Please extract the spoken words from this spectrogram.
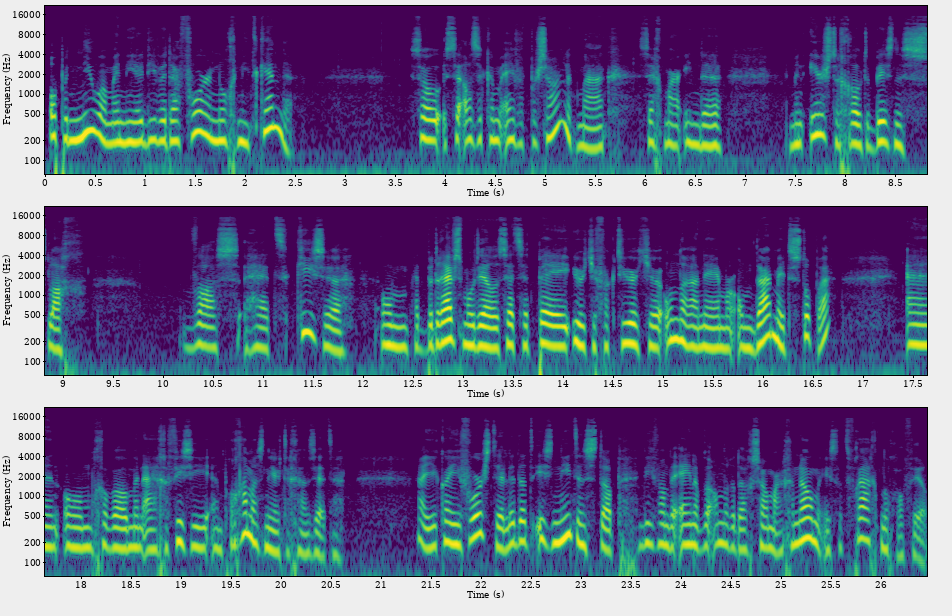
op een nieuwe manier die we daarvoor nog niet kenden. Zo, als ik hem even persoonlijk maak, zeg maar in de, mijn eerste grote businessslag was het kiezen om het bedrijfsmodel ZZP, uurtje factuurtje, onderaannemer, om daarmee te stoppen. En om gewoon mijn eigen visie en programma's neer te gaan zetten. Nou, je kan je voorstellen, dat is niet een stap die van de een op de andere dag zomaar genomen is. Dat vraagt nogal veel.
